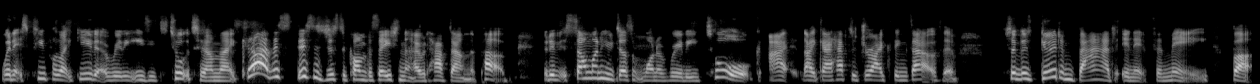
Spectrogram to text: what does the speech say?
When it's people like you that are really easy to talk to, I'm like, ah, this this is just a conversation that I would have down the pub. But if it's someone who doesn't want to really talk, I like I have to drag things out of them. So there's good and bad in it for me, but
